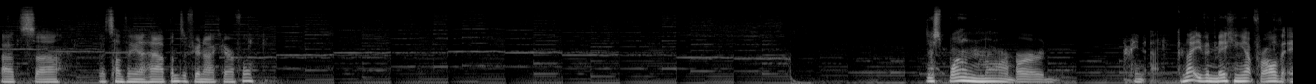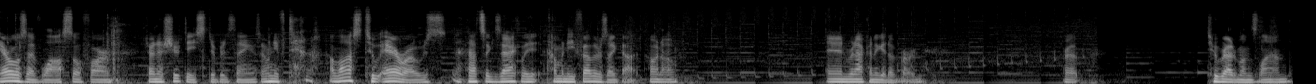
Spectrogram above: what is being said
That's, uh, that's something that happens if you're not careful. Just one more bird. I mean, I'm not even making up for all the arrows I've lost so far. Trying to shoot these stupid things. I only I lost two arrows, and that's exactly how many feathers I got. Oh no. And we're not gonna get a bird. Rip. Two red ones land.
